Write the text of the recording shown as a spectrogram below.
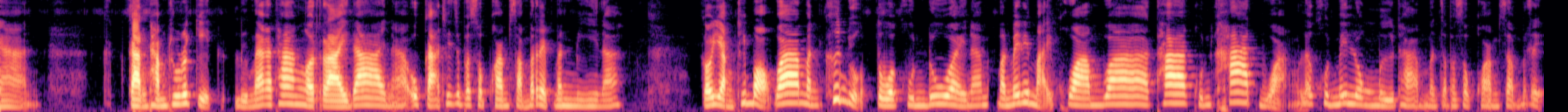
งาน การทำธุรกิจหรือแม้กระทั่งรายได้นะ โอกาสที่จะประสบความสำเร็จมันมีนะ ก็อย่างที่บอกว่ามันขึ้นอยู่กับตัวคุณด้วยนะ มันไม่ได้หมายความว่าถ้าคุณคาดหวัง แล้วคุณไม่ลงมือทำมันจะประสบความสำเร็จ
